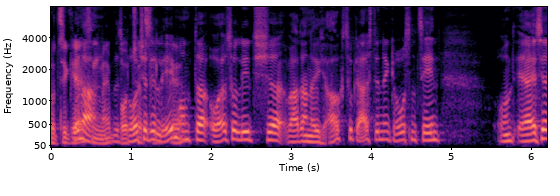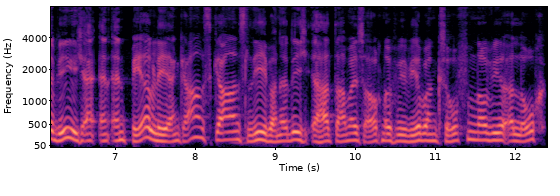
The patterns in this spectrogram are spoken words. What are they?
Hat sie Genau, geheißen, mein das Botschafts Leben. Und der Orsolic äh, war dann natürlich auch zu Gast in den großen Zehn. Und er ist ja wirklich ein, ein, ein Bärli, ein ganz, ganz lieber. Natürlich, er hat damals auch noch, wie wir waren, gesoffen, noch wie ein Loch.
